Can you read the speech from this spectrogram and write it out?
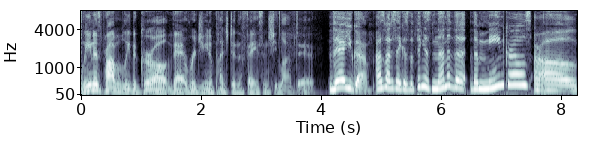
Lena's probably the girl that Regina punched in the face and she loved it. There you go. I was about to say because the thing is, none of the the mean girls are all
